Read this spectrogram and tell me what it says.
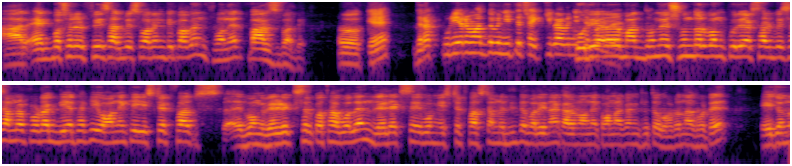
আর এক বছরের ফ্রি সার্ভিস ওয়ারেন্টি পাবেন ফোনের পার্স বাদে। ওকে। যারা কুরিয়ারের মাধ্যমে নিতে চায় কীভাবে নিতে কুরিয়ারের মাধ্যমে সুন্দরবন কুরিয়ার সার্ভিসে আমরা প্রোডাক্ট দিয়ে থাকি। অনেকেই স্টেট ফার্স্ট এবং রেডেক্স এর কথা বলেন। রেডেক্স এবং স্টেট ফার্স্ট আমরা দিতে পারি না কারণ অনেক অনাকাঙ্ক্ষিত ঘটনা ঘটে। এই জন্য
